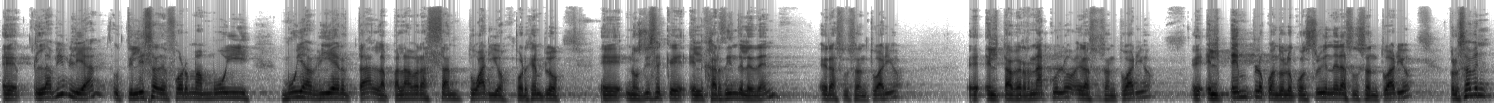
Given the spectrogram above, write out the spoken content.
Eh, la Biblia utiliza de forma muy, muy abierta la palabra santuario. Por ejemplo, eh, nos dice que el jardín del Edén era su santuario, el tabernáculo era su santuario, el templo cuando lo construyen era su santuario. Pero ¿saben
